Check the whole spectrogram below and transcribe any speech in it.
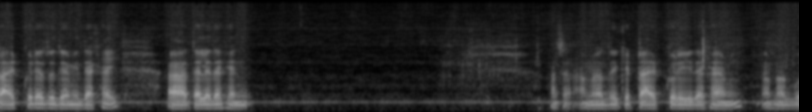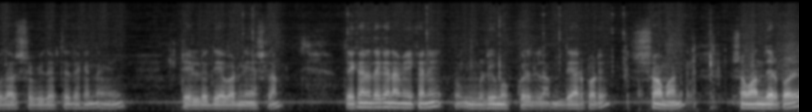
টাইপ করে যদি আমি দেখাই তাহলে দেখেন। আচ্ছা আপনাদেরকে টাইপ করেই দেখাই আমি। আপনার বোঝার সুবিধার্থে দেখেন আমি টেলডো দিয়ে আবার নিয়ে আসলাম। তো এখানে দেখেন আমি এখানে রিমুভ করে দিলাম। দেওয়ার পরে সমান সমান দেওয়ার পরে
